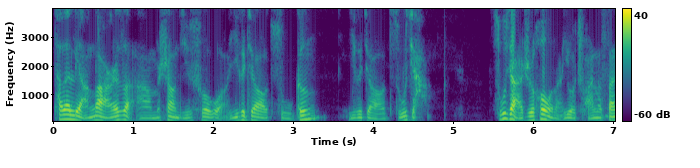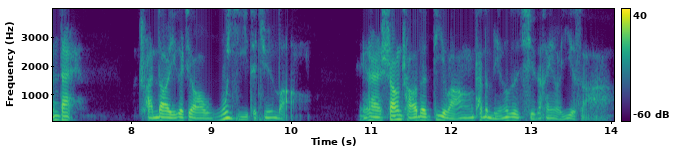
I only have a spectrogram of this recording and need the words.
他的两个儿子啊，我们上集说过，一个叫祖庚，一个叫祖甲。祖甲之后呢，又传了三代，传到一个叫吴乙的君王。你看商朝的帝王，他的名字起的很有意思啊。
